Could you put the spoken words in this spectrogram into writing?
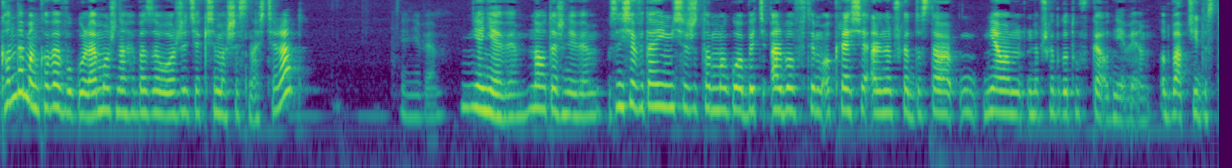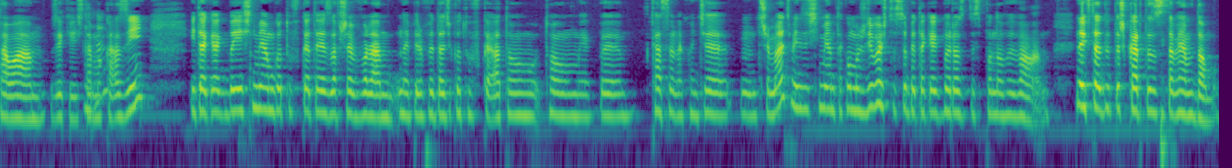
konta bankowe w ogóle można chyba założyć jak się ma 16 lat? Ja nie wiem. Ja nie wiem, no też nie wiem. W sensie wydaje mi się, że to mogło być albo w tym okresie, ale na przykład dostałam, miałam na przykład gotówkę od, nie wiem, od babci dostałam z jakiejś tam mhm. okazji i tak jakby jeśli miałam gotówkę, to ja zawsze wolałam najpierw wydać gotówkę, a tą, tą jakby kasę na koncie mm, trzymać, więc jeśli miałam taką możliwość, to sobie tak jakby rozdysponowywałam. No i wtedy też kartę zostawiałam w domu.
